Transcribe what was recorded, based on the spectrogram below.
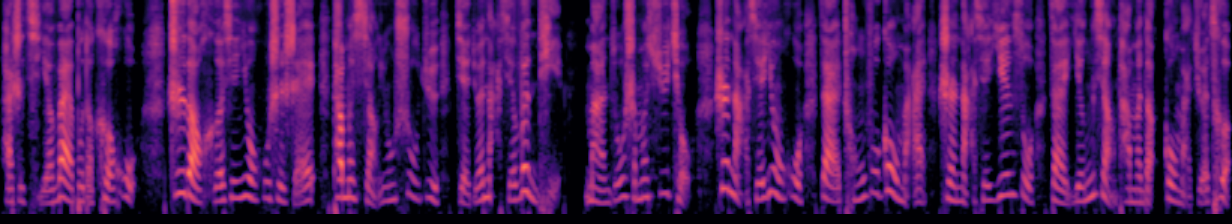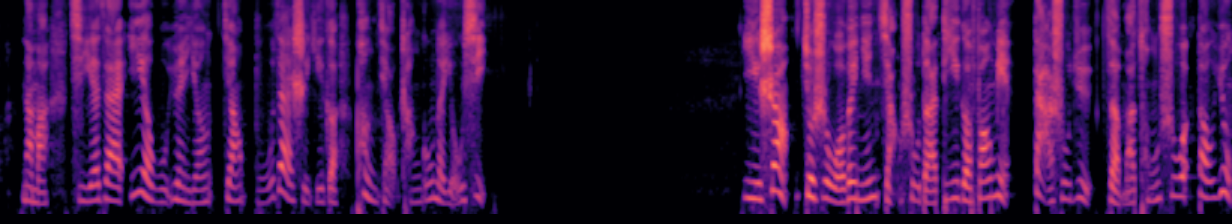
还是企业外部的客户，知道核心用户是谁，他们想用数据解决哪些问题，满足什么需求，是哪些用户在重复购买，是哪些因素在影响他们的购买决策，那么企业在业务运营将不再是一个碰巧成功的游戏。以上就是我为您讲述的第一个方面。大数据怎么从说到用？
